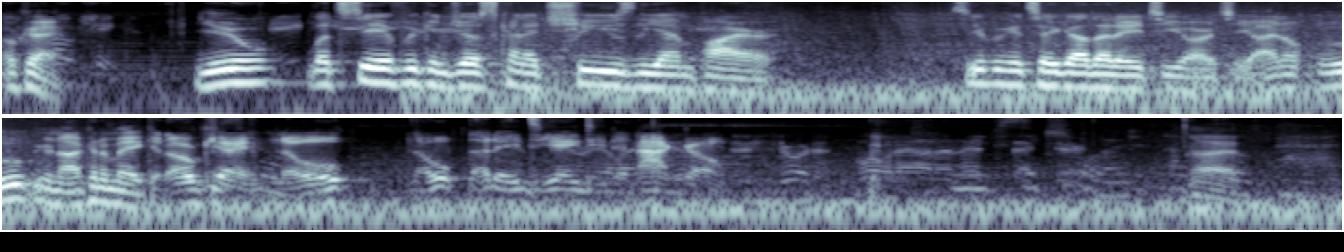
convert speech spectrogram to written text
Okay. You, let's see if we can just kind of cheese the Empire. See if we can take out that ATRT. I don't. Oop, you're not gonna make it. Okay. Nope. Nope. That AT-AT did not go. They're sure to slow down in We've this sector. secured a Alright. build pad.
